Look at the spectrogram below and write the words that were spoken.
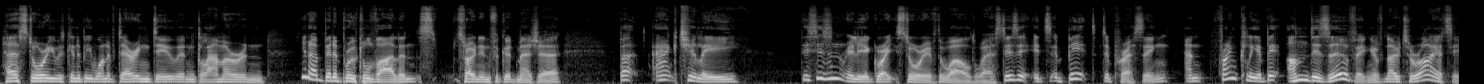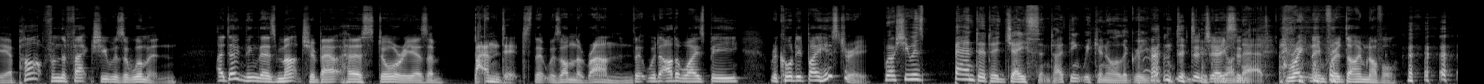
her story was going to be one of daring do and glamour and, you know, a bit of brutal violence thrown in for good measure. But actually, this isn't really a great story of the Wild West, is it? It's a bit depressing and, frankly, a bit undeserving of notoriety. Apart from the fact she was a woman, I don't think there's much about her story as a bandit that was on the run that would otherwise be recorded by history. Well, she was bandit adjacent. I think we can all agree, Bandit agree adjacent. on that. Great name for a dime novel.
